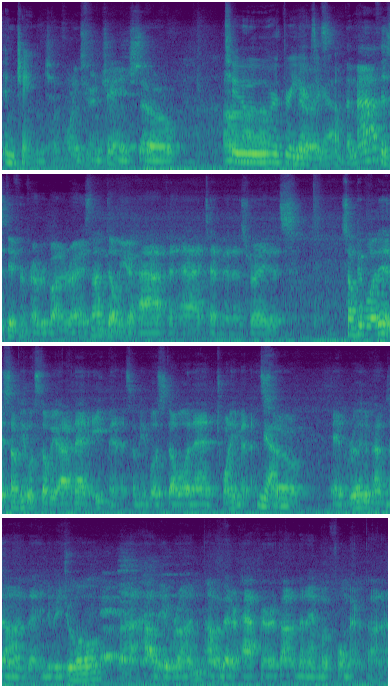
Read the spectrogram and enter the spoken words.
in change. 142 and change, so. Two uh, or three years ago. The math is different for everybody, right? It's not W half and add 10 minutes, right? It's some people it is. Some people it's W half and add eight minutes. Some people it's double and add 20 minutes. Yeah. So it really depends on the individual, uh, how they run. I'm a better half marathoner than I am a full marathoner,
